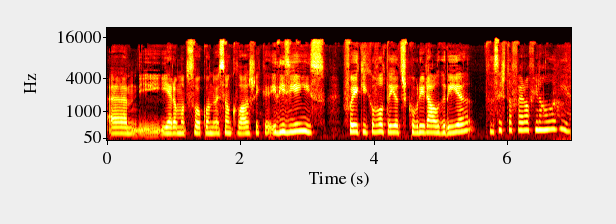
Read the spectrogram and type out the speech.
um, e era uma pessoa com doença oncológica, e dizia isso. Foi aqui que eu voltei a descobrir a alegria da sexta-feira ao final do dia.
